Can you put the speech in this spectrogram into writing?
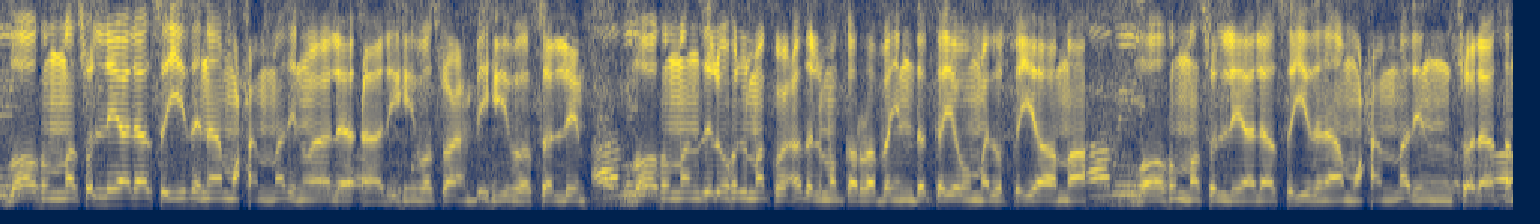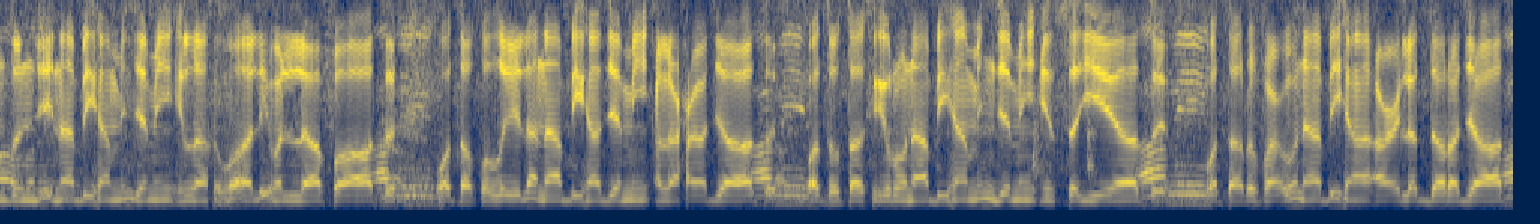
اللهم صل على سيدنا محمد وعلى آله وصحبه وسلم. اللهم انزله المقعد المقرب عندك يوم القيامة. اللهم صل على سيدنا محمد صلاة تنجينا بها من جميع الأهوال والآفات. وتقضي لنا بها جميع الحاجات. وتطهرنا بها من جميع السيئات. وترفعنا بها أعلى الدرجات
